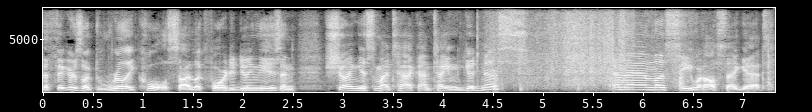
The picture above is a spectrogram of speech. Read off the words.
the figures looked really cool, so I look forward to doing these and showing you some Attack on Titan goodness. And then let's see what else I get.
